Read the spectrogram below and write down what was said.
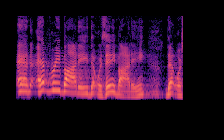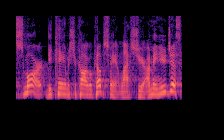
And everybody that was anybody that was smart became a Chicago Cubs fan last year. I mean, you just,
